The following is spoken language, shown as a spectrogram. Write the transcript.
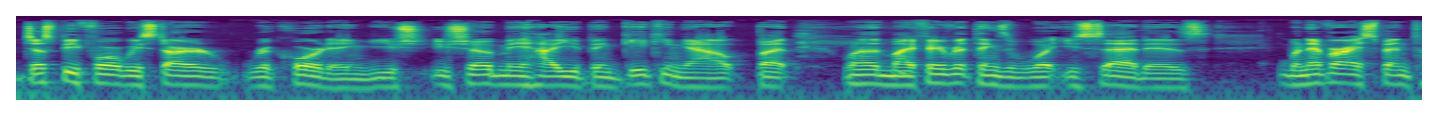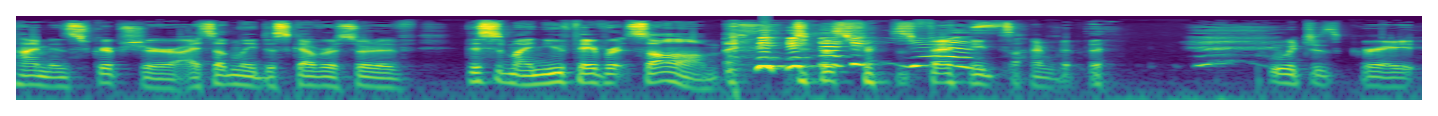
just before we started recording, you sh- you showed me how you've been geeking out. But one of my favorite things of what you said is, whenever I spend time in Scripture, I suddenly discover sort of this is my new favorite psalm, just from yes. spending time with it, which is great.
